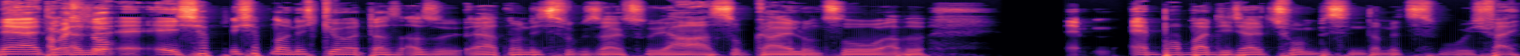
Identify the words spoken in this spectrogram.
Naja, Aber ich also glaub- äh, ich habe ich hab noch nicht gehört, dass, also er hat noch nicht so gesagt, so ja, ist so geil und so, aber er, er bombardiert halt schon ein bisschen damit zu. Ich weiß,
